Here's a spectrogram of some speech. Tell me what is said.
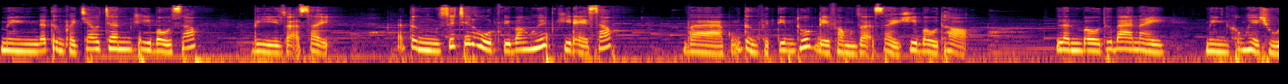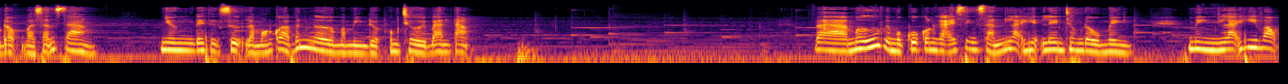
Mình đã từng phải treo chân khi bầu sóc vì dọa sẩy đã từng suýt chết hụt vì băng huyết khi đẻ sóc. Và cũng từng phải tiêm thuốc để phòng dọa sẩy khi bầu thỏ lần bầu thứ ba này, mình không hề chủ động và sẵn sàng nhưng đây thực sự là món quà bất ngờ mà mình được ông trời ban tặng. Và mơ ước về một cô con gái xinh xắn lại hiện lên trong đầu mình. Mình lại hy vọng,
